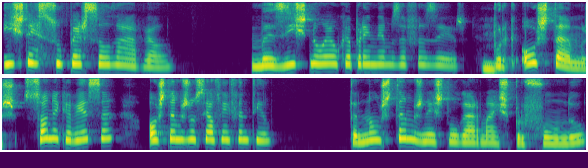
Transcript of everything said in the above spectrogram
Isto é super saudável. Mas isto não é o que aprendemos a fazer. Hum. Porque ou estamos só na cabeça ou estamos no self infantil. Portanto, não estamos neste lugar mais profundo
